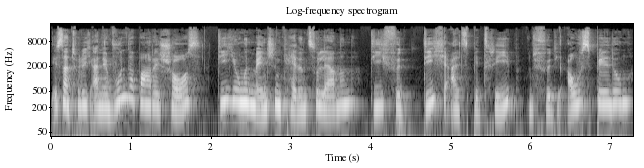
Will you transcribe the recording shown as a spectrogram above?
ist natürlich eine wunderbare Chance, die jungen Menschen kennenzulernen, die für dich als Betrieb und für die Ausbildung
